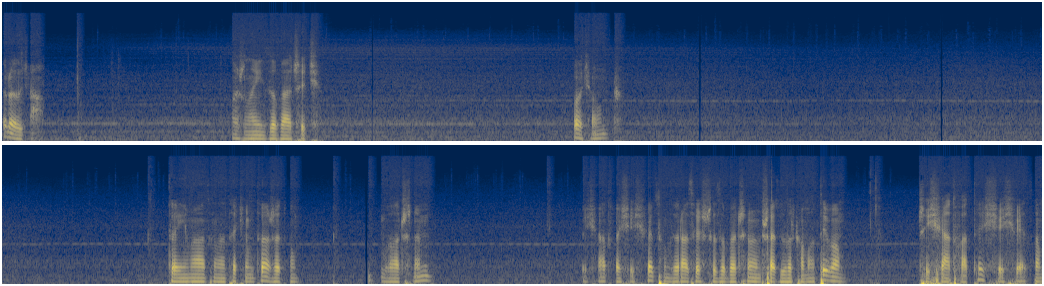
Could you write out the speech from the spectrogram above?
Teraz działa. Można ich zobaczyć. Pociąg. Tutaj ma to na takim torze tu bocznym. Te światła się świecą, zaraz jeszcze zobaczymy przed lokomotywą, czy światła też się świecą.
